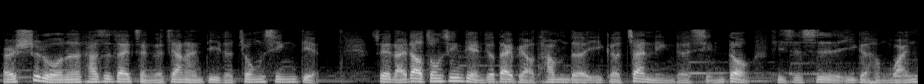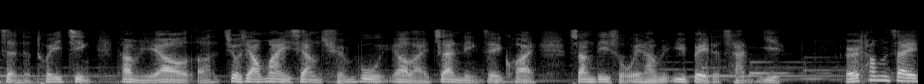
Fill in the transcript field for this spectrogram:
而示罗呢，它是在整个迦南地的中心点。所以来到中心点，就代表他们的一个占领的行动，其实是一个很完整的推进。他们也要呃，就是要迈向全部要来占领这一块上帝所为他们预备的产业。而他们在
